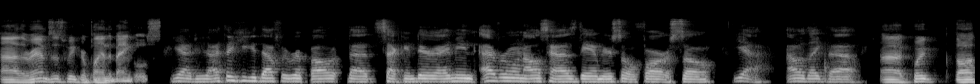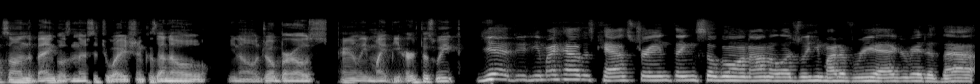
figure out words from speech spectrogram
Uh, the Rams this week are playing the Bengals. Yeah, dude, I think he could definitely rip out that secondary. I mean, everyone else has damn near so far. So yeah, I would like that. Uh, quick thoughts on the Bengals and their situation because I know you know Joe Burrow's apparently might be hurt this week. Yeah, dude, he might have his calf strain thing still going on. Allegedly, he might have re-aggravated that.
